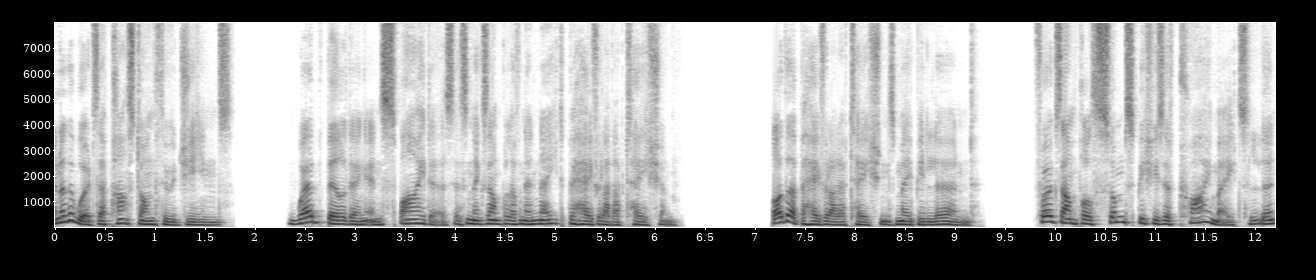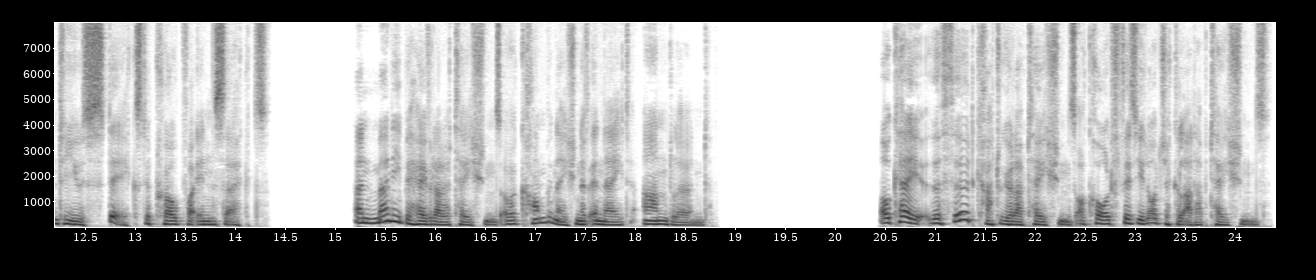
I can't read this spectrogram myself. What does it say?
in other words, they're passed on through genes. Web building in spiders is an example of an innate behavioural adaptation. Other behavioural adaptations may be learned, for example, some species of primates learn to use sticks to probe for insects. And many behavioural adaptations are a combination of innate and learned. Okay, the third category of adaptations are called physiological adaptations.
